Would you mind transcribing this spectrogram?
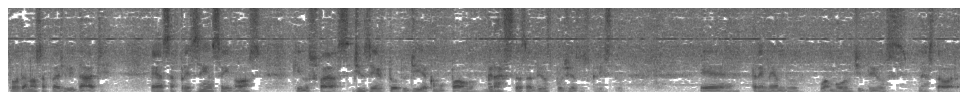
toda a nossa fragilidade. É essa presença em nós que nos faz dizer todo dia, como Paulo, graças a Deus por Jesus Cristo. É tremendo o amor de Deus nesta hora.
